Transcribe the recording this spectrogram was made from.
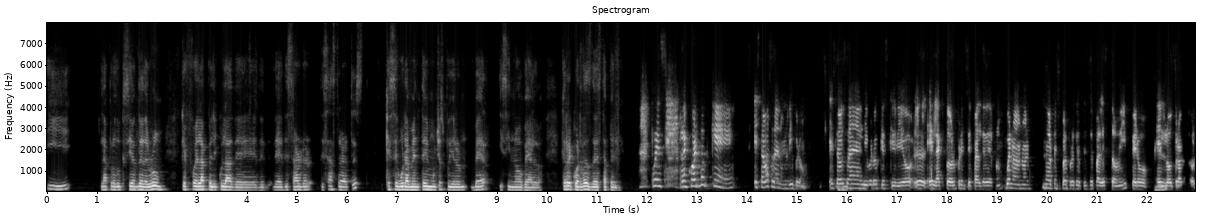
y la producción de The Room, que fue la película de, Disaster, Disaster Artist, que seguramente muchos pudieron ver y si no, véanlo. ¿Qué recuerdas de esta peli? Pues recuerdo que está basada en un libro. Está basada en el libro que escribió el, actor principal de The Room. Bueno, no, no el principal porque el principal es Tommy, pero el otro actor,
